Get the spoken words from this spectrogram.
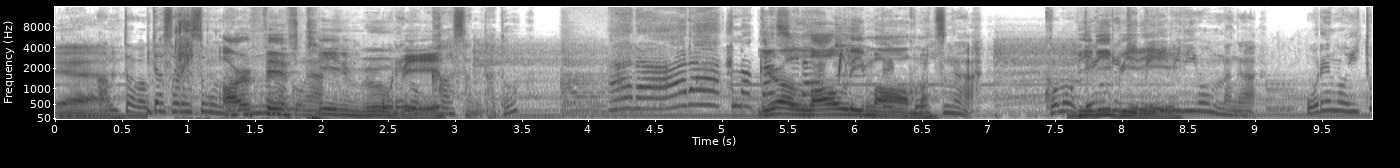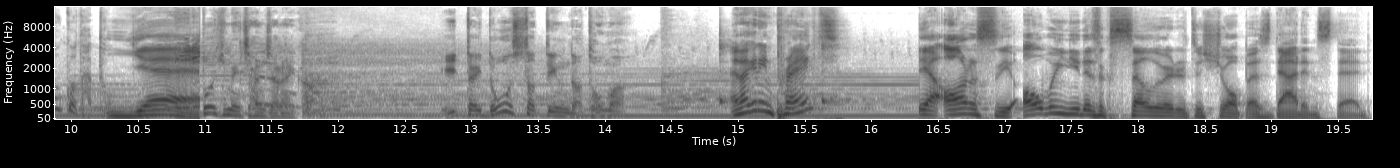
Yeah. R15 movie. You're a lolly mom. Biri. Yeah. Am I getting pranked? Yeah, honestly, all we need is Accelerator to show up as dad instead.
